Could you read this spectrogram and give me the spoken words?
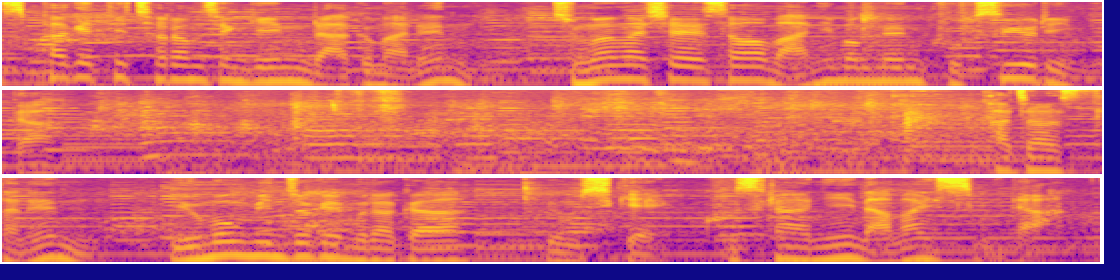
스파게티처럼 생긴 라그마는 중앙아시아에서 많이 먹는 국수 요리입니다. 카자흐스탄은 유목민족의 문화가 음식에 고스란히 남아 있습니다.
